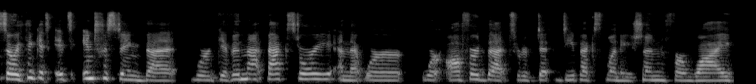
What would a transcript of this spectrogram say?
So I think it's it's interesting that we're given that backstory and that we're we're offered that sort of de- deep explanation for why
